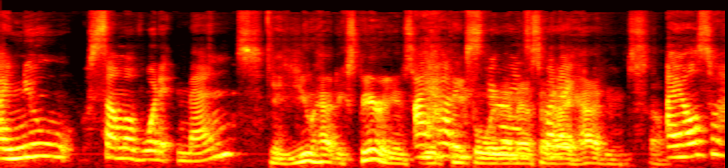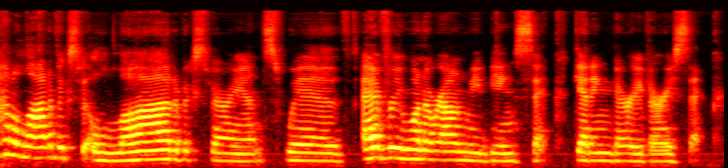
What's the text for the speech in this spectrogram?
I knew some of what it meant. Yeah, you had experience with had people with experience, MS and I, I- hadn't. So I also had a lot of exp- a lot of experience with everyone around me being sick, getting very very sick.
